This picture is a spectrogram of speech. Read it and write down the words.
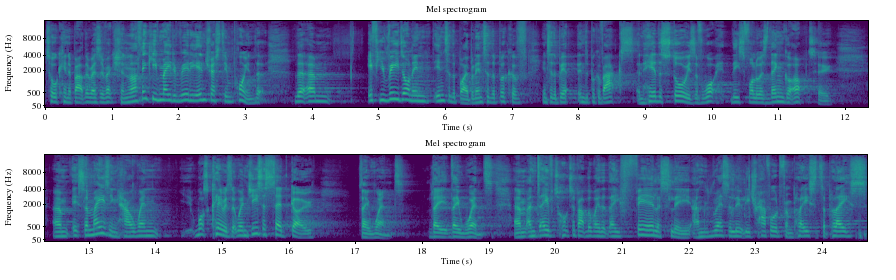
talking about the resurrection. And I think he made a really interesting point that, that um, if you read on in, into the Bible, into the, book of, into, the, in the book of Acts, and hear the stories of what these followers then got up to, um, it's amazing how when, what's clear is that when Jesus said go, they went. They, they went. Um, and Dave talked about the way that they fearlessly and resolutely traveled from place to place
